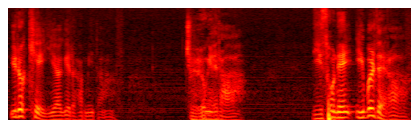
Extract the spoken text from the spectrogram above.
이렇게 이야기를 합니다. 조용해라. 네 손에 입을 대라.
